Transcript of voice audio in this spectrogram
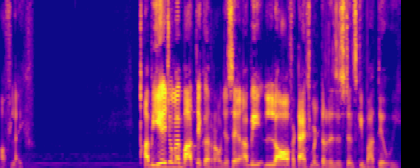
of life अब ये जो मैं बातें कर रहा हूँ, जैसे अभी लॉ ऑफ़ अटैचमेंट और रेजिस्टेंस की बातें हुई।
